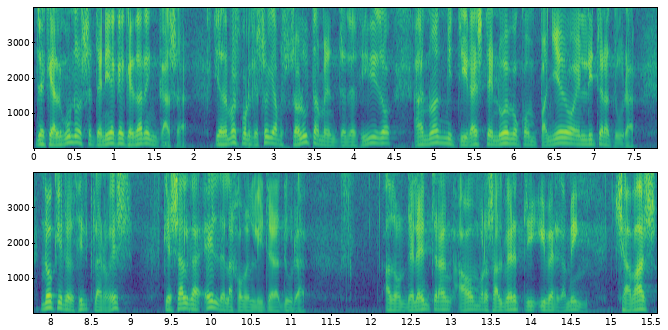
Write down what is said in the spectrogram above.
de que alguno se tenía que quedar en casa y además porque estoy absolutamente decidido a no admitir a este nuevo compañero en literatura. No quiero decir, claro es, que salga él de la joven literatura, a donde le entran a hombros Alberti y Bergamín. Chavás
